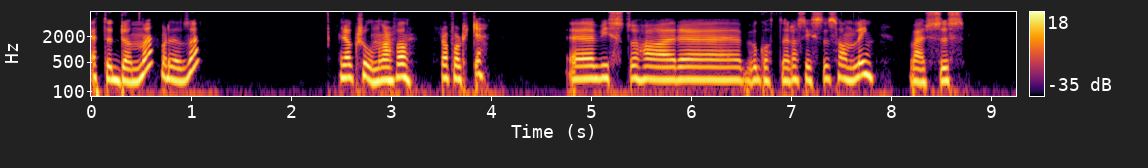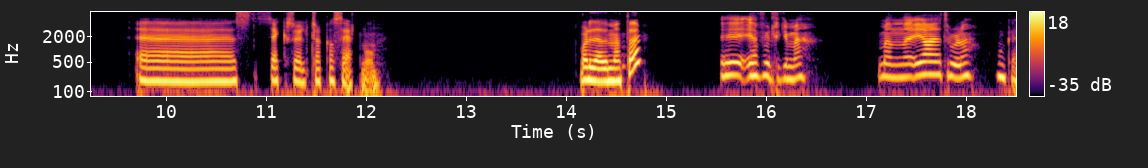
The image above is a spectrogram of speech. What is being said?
etterdønnet, var det det du sa? Reaksjonene, i hvert fall, fra folket. Eh, hvis du har eh, begått en rasistisk handling versus eh, seksuelt trakassert noen. Var det det du mente? Eh, Jeg fulgte ikke med. Men eh, ja, jeg tror det. Ok.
